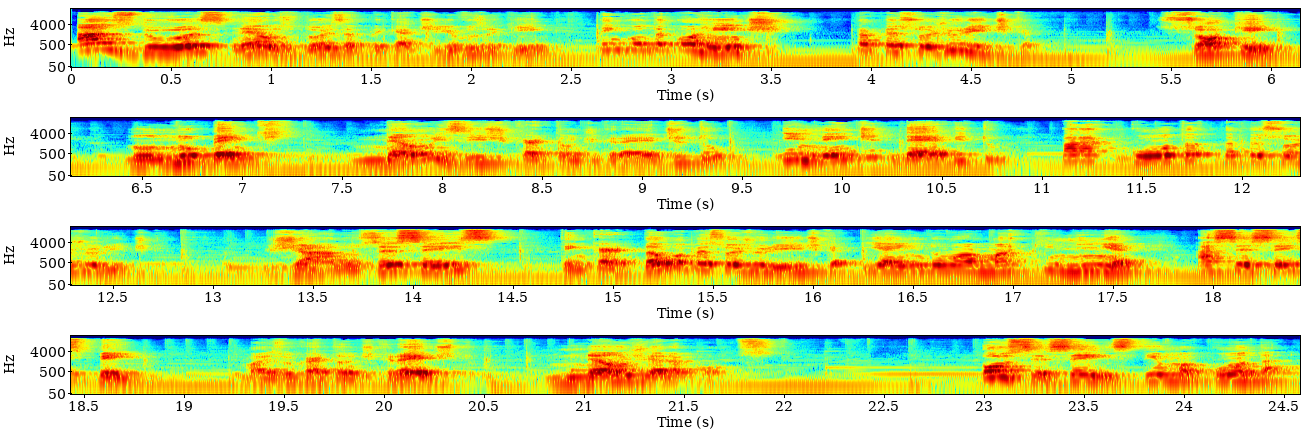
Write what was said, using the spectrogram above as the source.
As duas, né, os dois aplicativos aqui, têm conta corrente para pessoa jurídica. Só que no Nubank não existe cartão de crédito e nem de débito para a conta da pessoa jurídica. Já no C6, tem cartão para pessoa jurídica e ainda uma maquininha, a C6 Pay, mas o cartão de crédito não gera pontos. O C6 tem uma conta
